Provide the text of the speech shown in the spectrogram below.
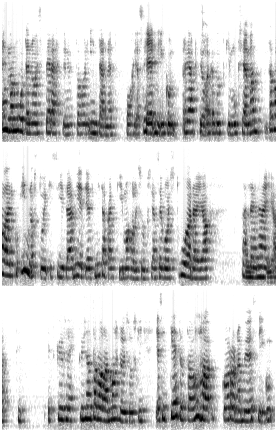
en mä muuten olisi perehtynyt tuohon internetpohjaiseen niin kuin reaktioaikatutkimukseen. Mä tavallaan niin kuin innostuikin siitä ja mietin, että mitä kaikkia mahdollisuuksia se voisi tuoda ja tälleen näin. Ja sit, että kyllä, se, kyllä se on tavallaan mahdollisuuskin. Ja sitten tietyllä tavalla korona myös niin kuin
